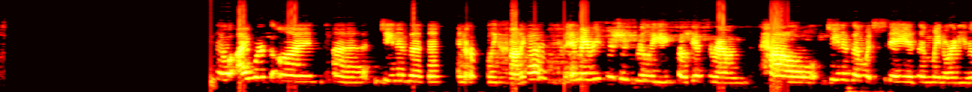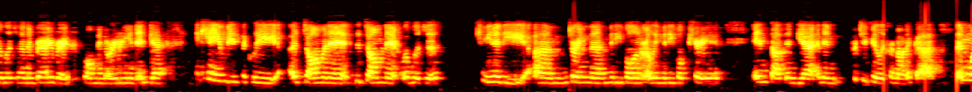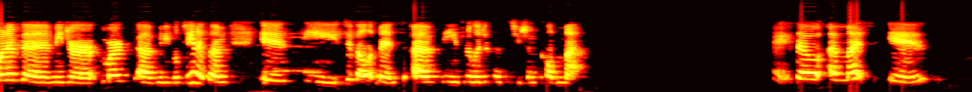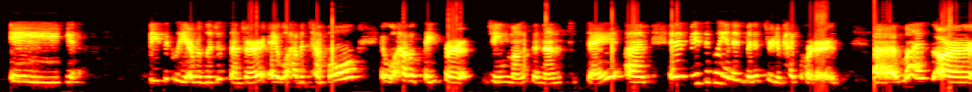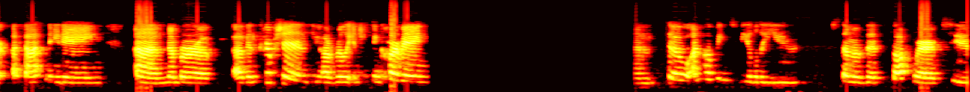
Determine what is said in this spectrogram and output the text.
So I work on uh, Jainism and early Karnataka, and my research is really focused around how Jainism, which today is a minority religion, a very very small minority in India, became basically a dominant, the dominant religious community um, during the medieval and early medieval period in South India and in particular Karnataka. And one of the major marks of medieval Jainism is the development of these religious institutions called mutts. Okay, so a mutt is a basically a religious center. It will have a temple. It will have a place for Jain monks and nuns to stay, um, and it's basically an administrative headquarters uh, mutts are a fascinating um, number of, of inscriptions. You have really interesting carving. Um, so I'm hoping to be able to use some of this software to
